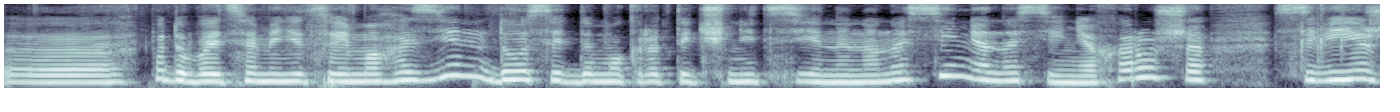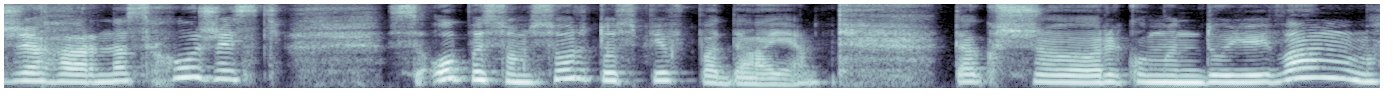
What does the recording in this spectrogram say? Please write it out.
Е, Подобається мені цей магазин, досить демократичні ціни на насіння. Насіння хороше, свіже, гарна схожість, з описом сорту співпадає. Так що рекомендую і вам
